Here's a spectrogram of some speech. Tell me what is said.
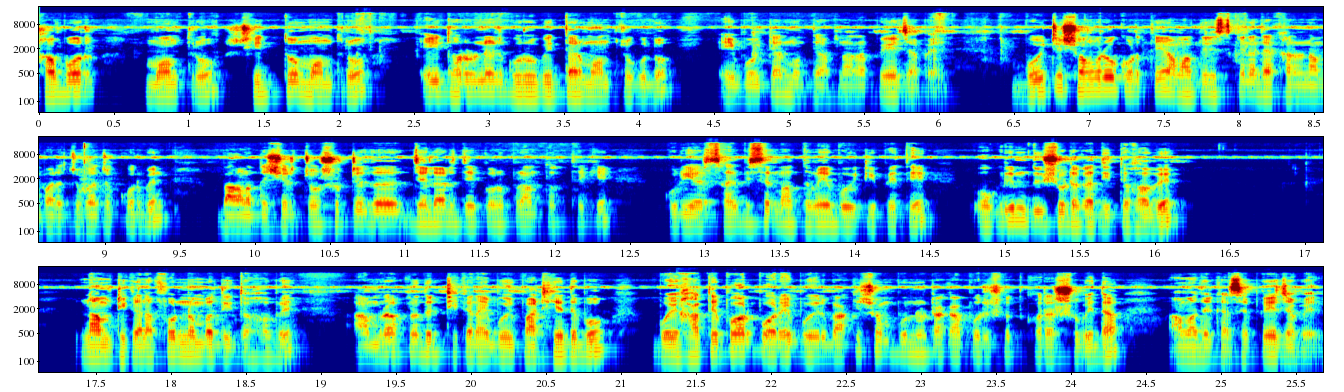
সবর মন্ত্র, সিদ্ধ মন্ত্র, এই ধরনের গুরুবিদ্যার মন্ত্রগুলো এই বইটার মধ্যে আপনারা পেয়ে যাবেন। বইটি সংগ্রহ করতে আমাদের স্ক্রিনে দেখানো নাম্বারে যোগাযোগ করবেন। বাংলাদেশের চৌষট্টি জেলার যে কোনো প্রান্ত থেকে কুরিয়ার সার্ভিসের মাধ্যমে বইটি পেতে অগ্রিম দুইশো টাকা দিতে হবে। নাম, ঠিকানা, ফোন নাম্বার দিতে হবে। আমরা আপনাদের ঠিকানায় বই পাঠিয়ে দেব। বই হাতে পাওয়ার পরে বইয়ের বাকি সম্পূর্ণ টাকা পরিশোধ করার সুবিধা আমাদের কাছে পেয়ে যাবেন।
